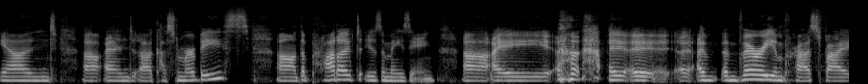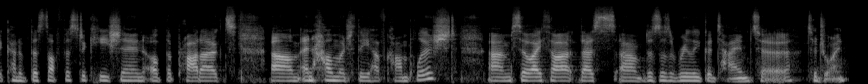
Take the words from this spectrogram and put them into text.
and uh, and uh, customer base. Uh, the product is amazing. Uh, I, I, I I'm, I'm very very impressed by kind of the sophistication of the product um, and how much they have accomplished. Um, so I thought that's um, this is a really good time to to join.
